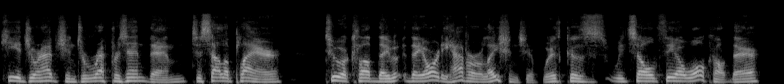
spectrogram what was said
Kia Joorabchian to represent them to sell a player to a club they they already have a relationship with because we sold Theo Walcott there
